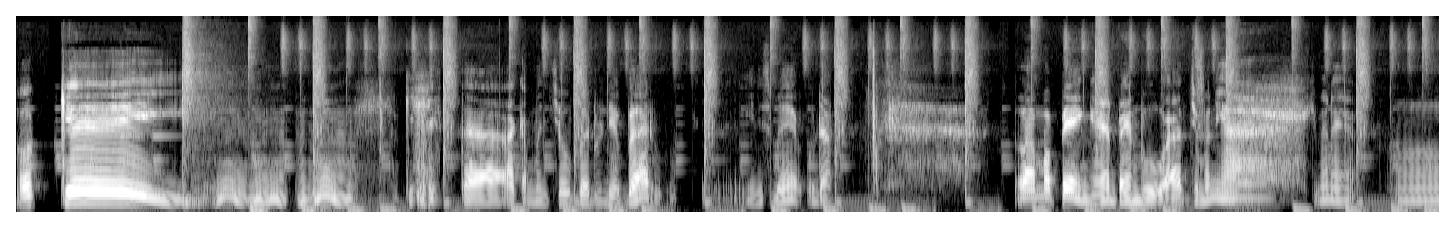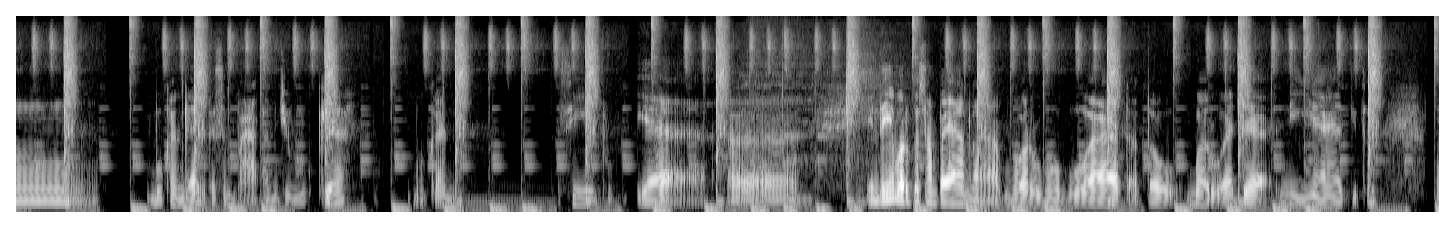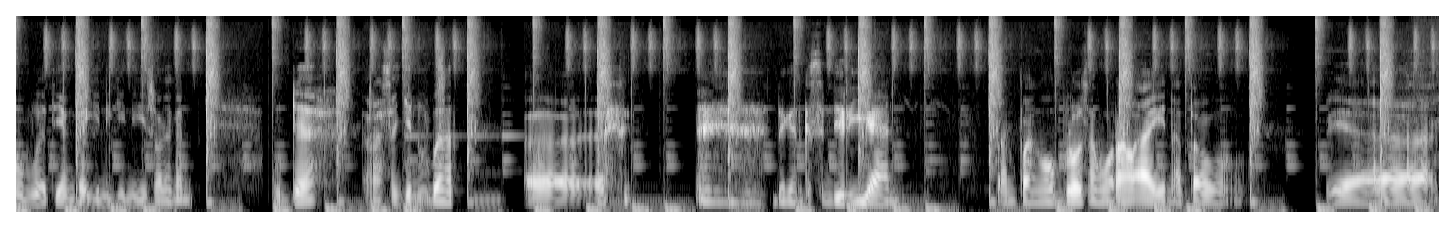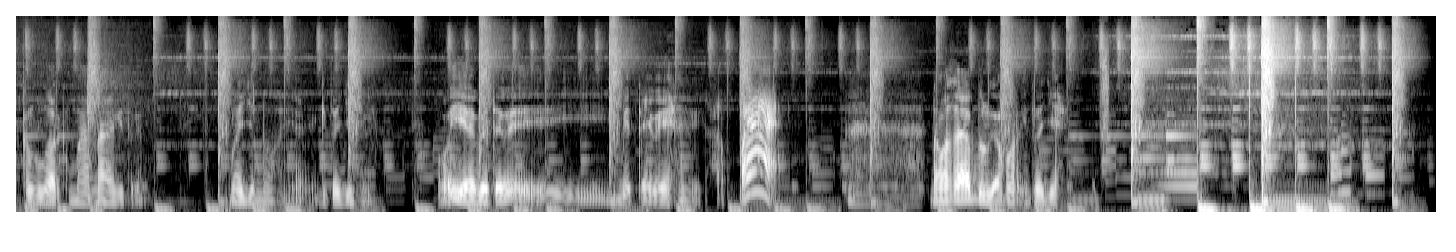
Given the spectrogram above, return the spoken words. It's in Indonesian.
Oke, hmm, hmm, hmm, hmm. kita akan mencoba dunia baru. Ini sebenarnya udah lama pengen, pengen buat, cuman ya gimana ya? Hmm, bukan gak ada kesempatan juga, bukan sibuk ya. Uh, intinya baru kesampaian lah, baru mau buat atau baru ada niat gitu mau buat yang kayak gini-gini. Soalnya kan udah rasa jenuh banget uh, dengan kesendirian tanpa ngobrol sama orang lain atau ya keluar ke mana gitu kan. Mulai jenuh ya gitu aja sih. Oh iya btw btw apa? Nama saya Abdul Gafur itu aja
